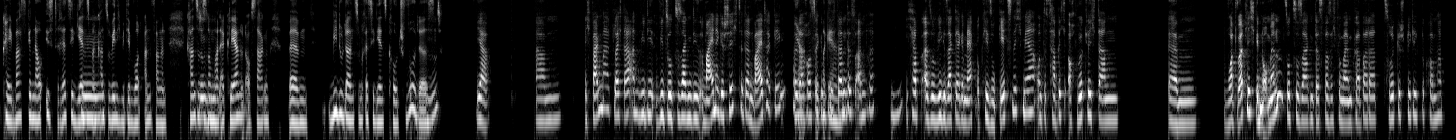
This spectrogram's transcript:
okay, was genau ist Resilienz? Man Mhm. kann so wenig mit dem Wort anfangen. Kannst du das Mhm. nochmal erklären und auch sagen, ähm, wie du dann zum Resilienzcoach wurdest? Mhm. Ja. Ähm, ich fange mal vielleicht da an, wie, die, wie sozusagen die, meine Geschichte dann weiterging, weil Ja, daraus ergibt sich gern. dann das andere. Mhm. Ich habe also, wie gesagt, ja gemerkt, okay, so geht's nicht mehr. Und das habe ich auch wirklich dann ähm, wortwörtlich genommen, sozusagen das, was ich von meinem Körper da zurückgespiegelt bekommen habe.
